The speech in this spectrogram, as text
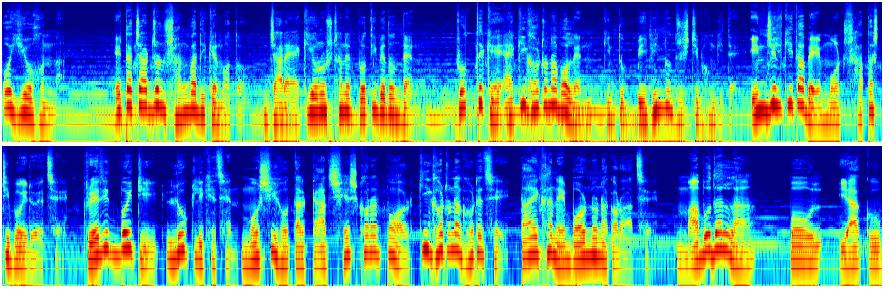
ও ইয়োহন্না। এটা চারজন সাংবাদিকের মতো, যারা একই অনুষ্ঠানের প্রতিবেদন দেন। প্রত্যেকে একই ঘটনা বলেন, কিন্তু বিভিন্ন দৃষ্টিভঙ্গিতে। ইঞ্জিল কিতাবে মোট সাতাশটি বই রয়েছে। প্রেরিত বইটি লুক লিখেছেন, মসিহ তার কাজ শেষ করার পর কি ঘটনা ঘটেছে তা এখানে বর্ণনা করা আছে। মাবুদাল্লাহ পৌল, ইয়াকুব,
